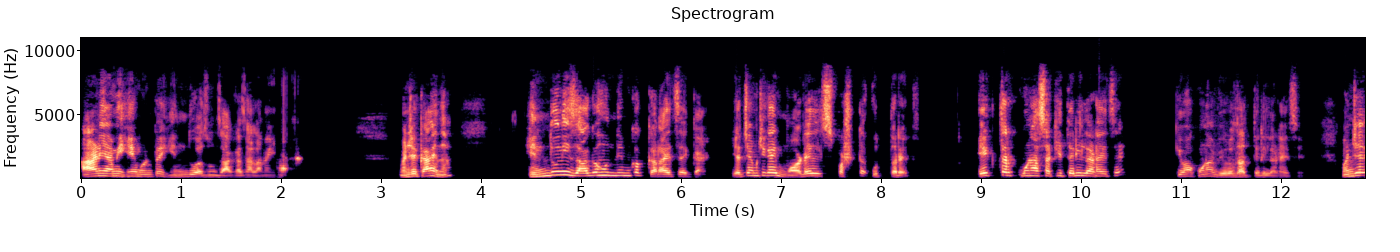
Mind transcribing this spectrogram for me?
आणि आम्ही हे म्हणतोय हिंदू अजून जागा झाला नाही. म्हणजे काय ना हिंदूंनी जागा होऊन नेमकं करायचंय काय? याची आमची काही मॉडेल स्पष्ट उत्तर आहेत. एक तर कुणासाठी तरी लढायचंय किंवा कुणा विरोधात तरी लढायचंय. म्हणजे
